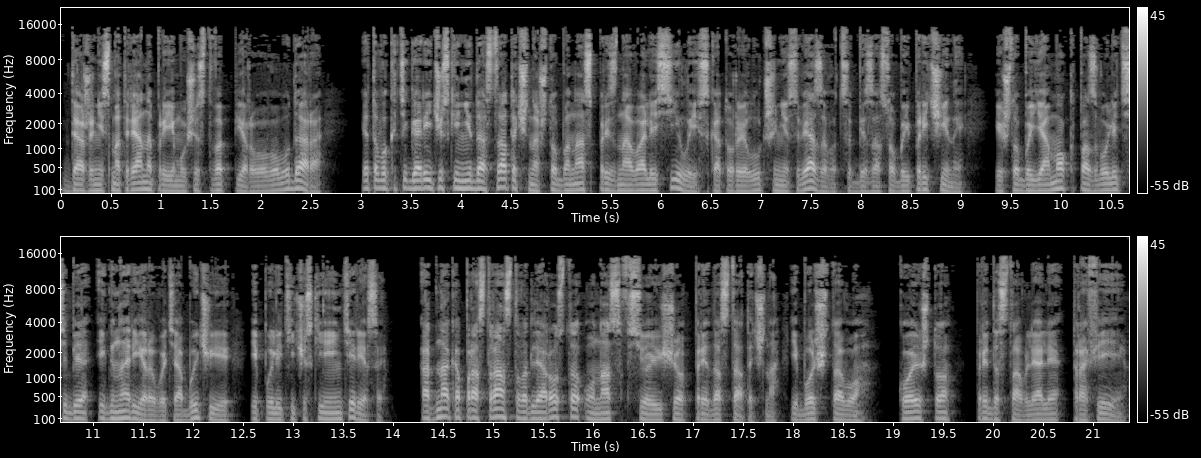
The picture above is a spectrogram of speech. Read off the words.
даже несмотря на преимущество первого удара – этого категорически недостаточно, чтобы нас признавали силой, с которой лучше не связываться без особой причины, и чтобы я мог позволить себе игнорировать обычаи и политические интересы. Однако пространства для роста у нас все еще предостаточно, и больше того, кое-что предоставляли трофеи.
